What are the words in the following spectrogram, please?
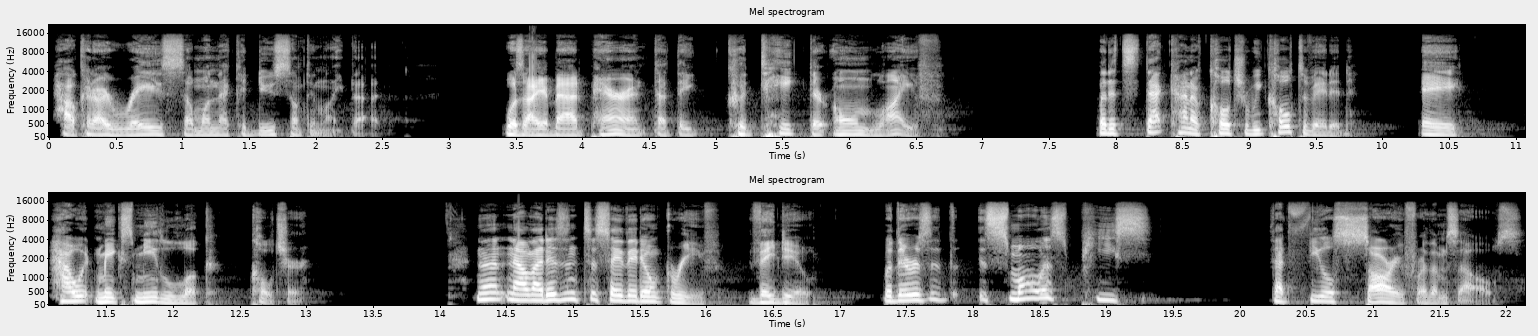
How could I raise someone that could do something like that? Was I a bad parent that they could take their own life? But it's that kind of culture we cultivated a how it makes me look culture. Now, that isn't to say they don't grieve, they do. But there is a, the smallest piece that feels sorry for themselves.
